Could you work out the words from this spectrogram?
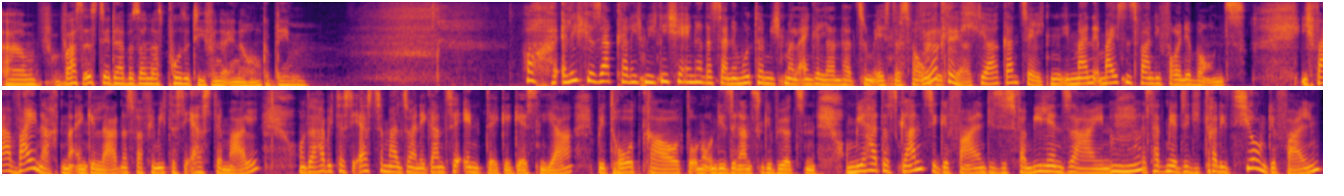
Ähm, was ist dir da besonders positiv in Erinnerung geblieben? Och, ehrlich gesagt kann ich mich nicht erinnern, dass deine Mutter mich mal eingeladen hat zum Essen. Das war Wirklich? umgekehrt. Ja, ganz selten. Meine, meistens waren die Freunde bei uns. Ich war Weihnachten eingeladen. Das war für mich das erste Mal. Und da habe ich das erste Mal so eine ganze Ente gegessen, ja, mit Rotkraut und, und diese ganzen Gewürzen. Und mir hat das Ganze gefallen, dieses Familiensein. Mhm. Das hat mir die Tradition gefallen.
